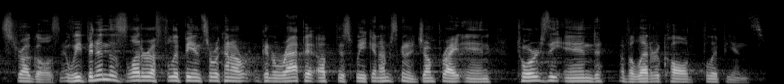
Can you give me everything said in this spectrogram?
struggles. And we've been in this letter of Philippians, so we're kind of going to wrap it up this week. And I'm just going to jump right in towards the end of a letter called Philippians.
